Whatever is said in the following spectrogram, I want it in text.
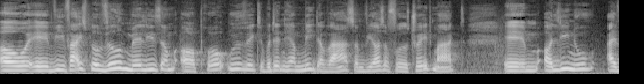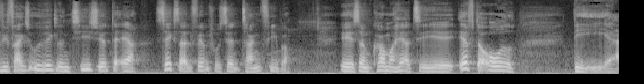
Og øh, vi er faktisk blevet ved med ligesom at prøve at udvikle på den her metervare, som vi også har fået trademarked. Øhm, og lige nu har vi faktisk udviklet en t-shirt, der er 96% tankfiber, øh, som kommer her til øh, efteråret. Det er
